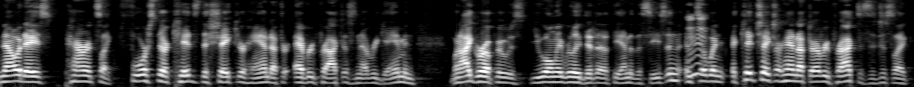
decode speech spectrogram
Nowadays, parents like force their kids to shake your hand after every practice and every game. And when I grew up, it was you only really did it at the end of the season. And mm-hmm. so when a kid shakes your hand after every practice, it's just like,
